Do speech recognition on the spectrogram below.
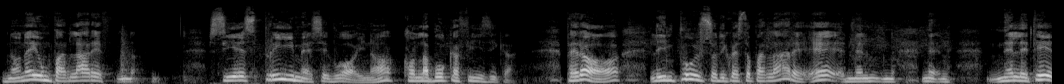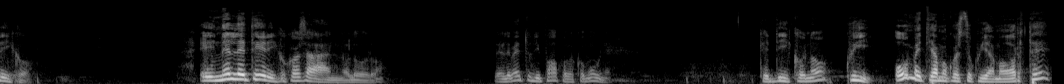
non è un parlare, si esprime se vuoi, no? con la bocca fisica, però l'impulso di questo parlare è nel, nel, nell'eterico. E nell'eterico cosa hanno loro? L'elemento di popolo comune, che dicono qui o mettiamo questo qui a morte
